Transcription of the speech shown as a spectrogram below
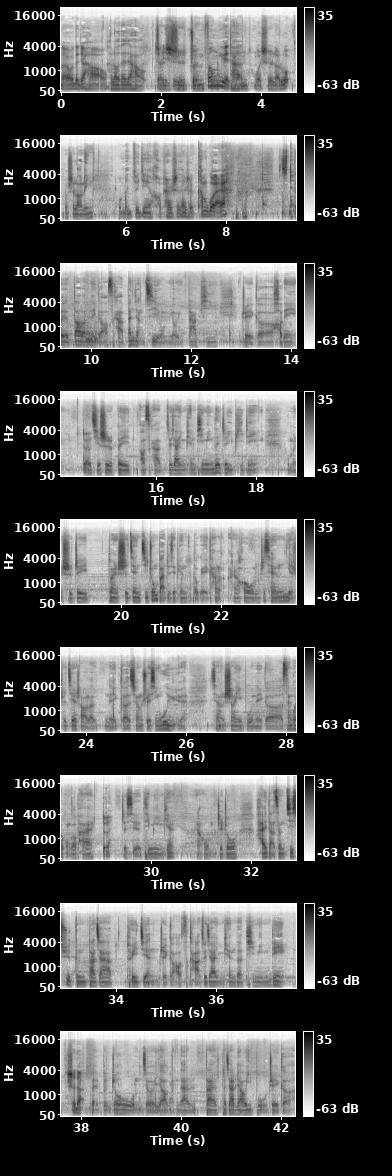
Hello，大家好，Hello，大家好，这里是准风乐坛，我是老卢。我是老林。我们最近好片儿实在是看不过来啊，对，到了那个奥斯卡颁奖季，我们有一大批这个好电影，对尤其是被奥斯卡最佳影片提名的这一批电影，我们是这一段时间集中把这些片子都给看了。然后我们之前也是介绍了那个像《水形物语》，像上一部那个《三块广告牌》，对，这些提名影片。然后我们这周还打算继续跟大家推荐这个奥斯卡最佳影片的提名电影。是的，对，本周我们就要跟大大大家聊一部这个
